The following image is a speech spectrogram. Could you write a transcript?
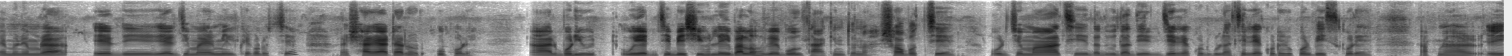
এর মানে আমরা এর এর যে মায়ের মিল্ক রেকর্ড হচ্ছে সাড়ে আঠারোর উপরে। আর বডি ওয়েট যে বেশি হলেই ভালো হবে বলতা কিন্তু না। সব হচ্ছে ওর যে মা আছে দাদু দাদির যে রেকর্ডগুলো আছে, রেকর্ডের উপর বেস করে আপনার এই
